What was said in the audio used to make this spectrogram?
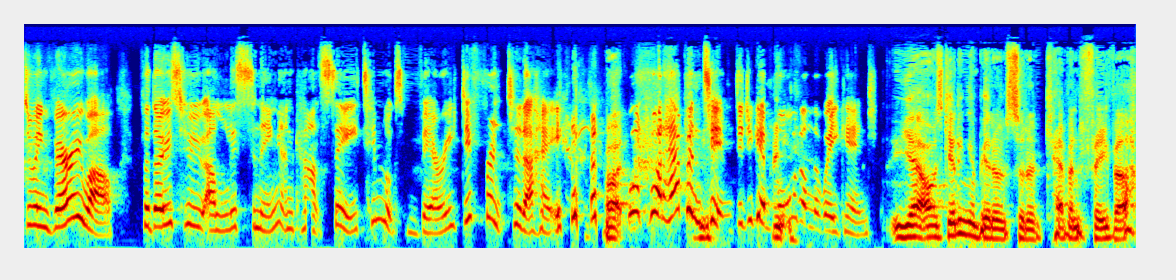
Doing very well. For those who are listening and can't see, Tim looks very different today. Right. what, what, happened, Tim? Did you get bored on the weekend? Yeah, I was getting a bit of sort of cabin fever,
